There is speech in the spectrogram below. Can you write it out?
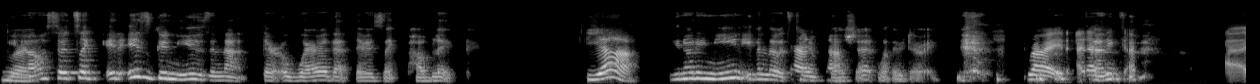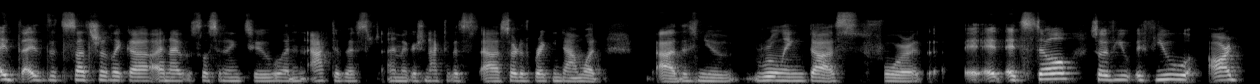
You right. know, so it's like it is good news in that they're aware that there's like public. Yeah. You know what I mean? Even though it's yeah, kind of yeah. bullshit what they're doing. right. And I think it, it's such a like a and i was listening to an activist immigration activist uh, sort of breaking down what uh, this new ruling does for it, it's still so if you if you are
